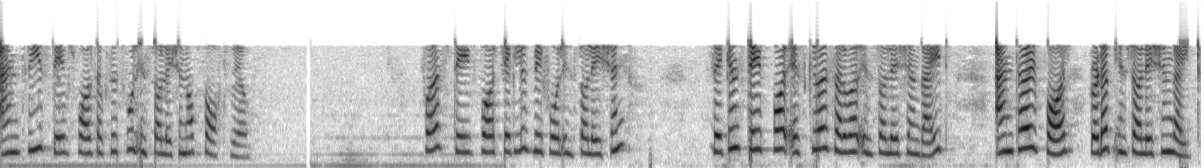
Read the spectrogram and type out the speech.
and 3 steps for successful installation of software. First step for checklist before installation. Second step for SQL Server installation guide. And third for product installation guide.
